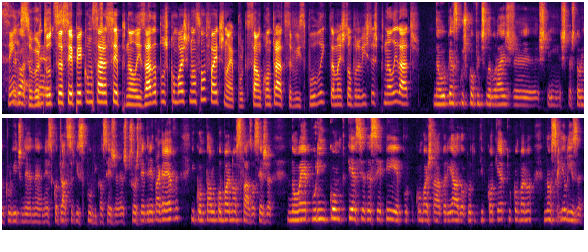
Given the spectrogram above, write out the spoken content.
Sim, Agora, sobretudo é... se a CP começar a ser penalizada pelos comboios que não são feitos, não é? Porque se há um contrato de serviço público, também estão previstas penalidades. Não, eu penso que os conflitos laborais uh, estão incluídos nesse contrato de serviço público, ou seja, as pessoas têm direito à greve e, como tal, o comboio não se faz. Ou seja, não é por incompetência da CP, porque o comboio está avariado ou por outro motivo qualquer, que o comboio não, não se realiza.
